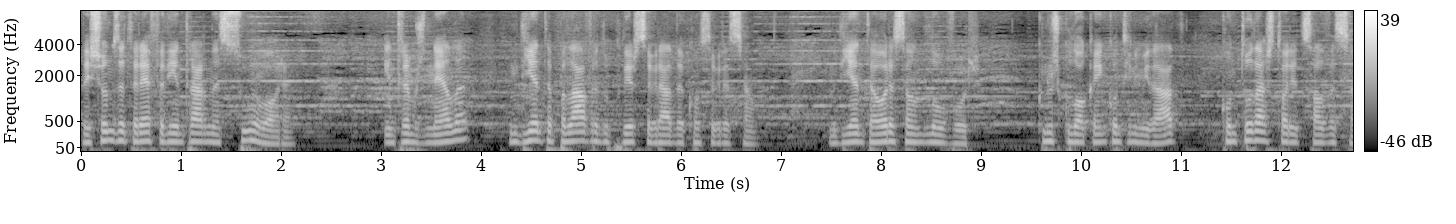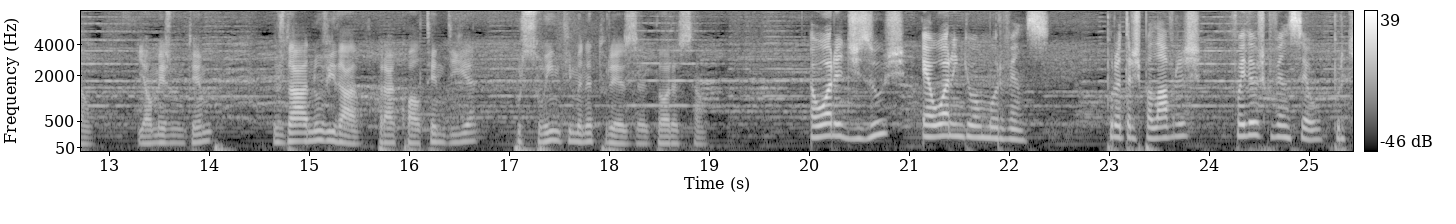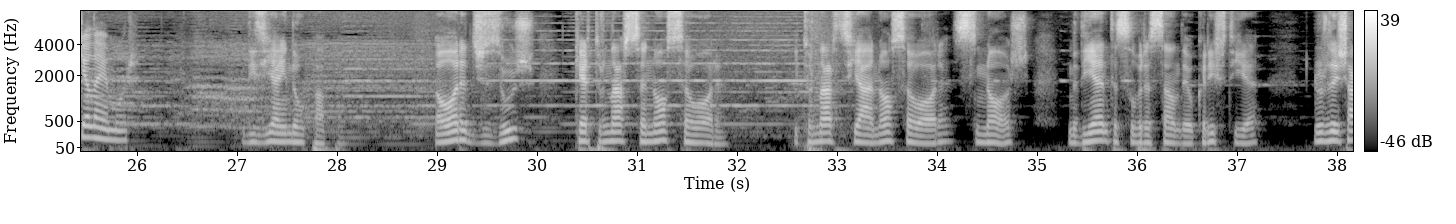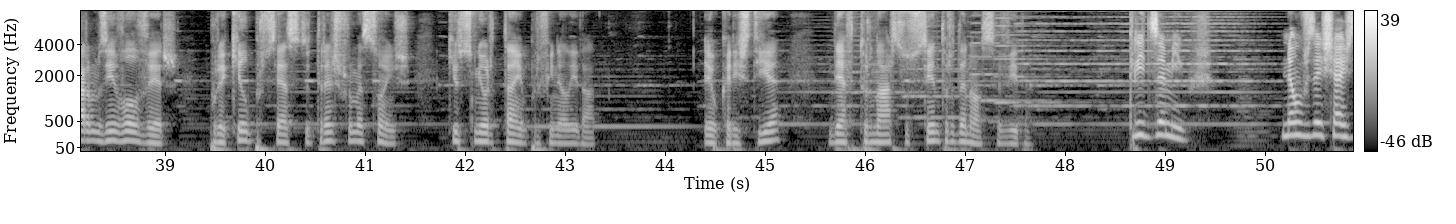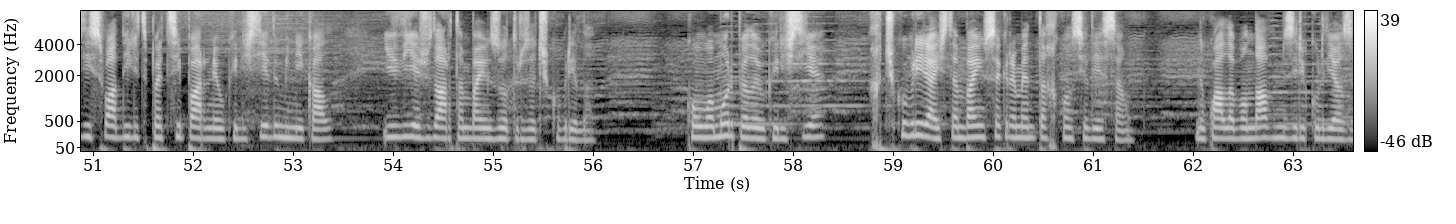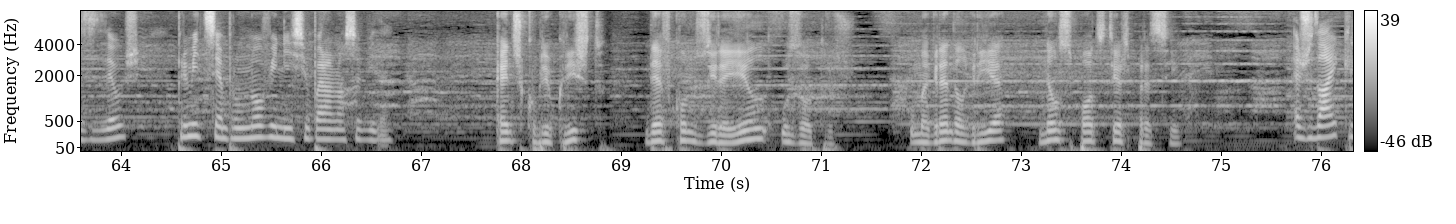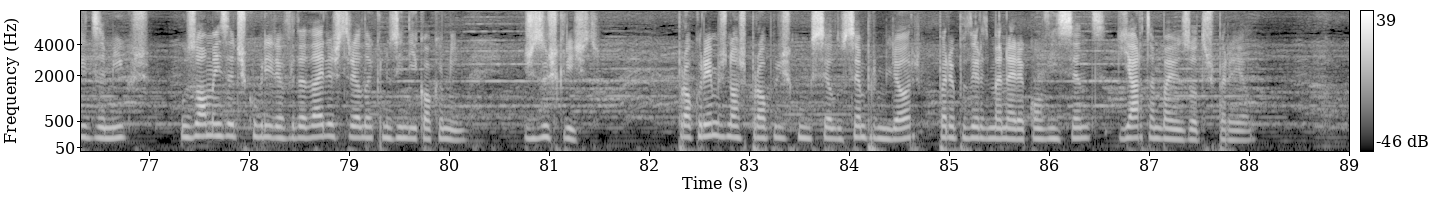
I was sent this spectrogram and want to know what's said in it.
Deixou-nos a tarefa de entrar na sua hora. Entramos nela mediante a palavra do poder sagrado da consagração, mediante a oração de louvor, que nos coloca em continuidade com toda a história de salvação e, ao mesmo tempo, nos dá a novidade para a qual tendia por sua íntima natureza de oração. A hora de Jesus é a hora em que o amor vence. Por outras palavras, foi Deus que venceu, porque Ele é amor. Dizia ainda o Papa: A hora de Jesus quer tornar-se a nossa hora, e tornar-se-á a nossa hora se nós, mediante a celebração da Eucaristia, nos deixarmos envolver por aquele processo de transformações que o Senhor tem por finalidade. A Eucaristia deve tornar-se o centro da nossa vida. Queridos amigos, não vos deixeis dissuadir de participar na Eucaristia Dominical e de ajudar também os outros a descobri-la. Com o amor pela Eucaristia, redescobrireis também o sacramento da reconciliação, no qual a bondade misericordiosa de Deus permite sempre um novo início para a nossa vida. Quem descobriu Cristo deve conduzir a Ele os outros. Uma grande alegria não se pode ter para si. Ajudai, queridos amigos, os homens a descobrir a verdadeira estrela que nos indica o caminho, Jesus Cristo. Procuremos nós próprios conhecê-lo sempre melhor para poder, de maneira convincente, guiar também os outros para ele.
